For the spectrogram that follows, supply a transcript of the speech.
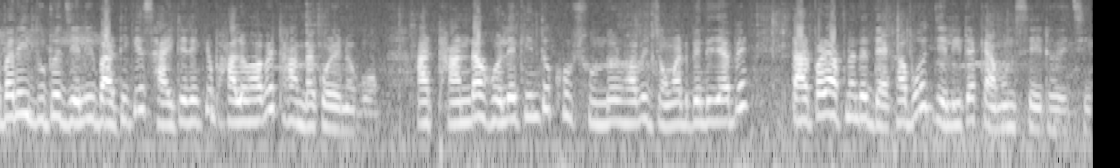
এবার এই দুটো জেলির বাটিকে সাইডে রেখে ভালোভাবে ঠান্ডা করে নেব। আর ঠান্ডা হলে কিন্তু খুব সুন্দরভাবে জমাট বেঁধে যাবে। তারপরে আপনাদের দেখাবো জেলিটা কেমন সেট হয়েছে।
